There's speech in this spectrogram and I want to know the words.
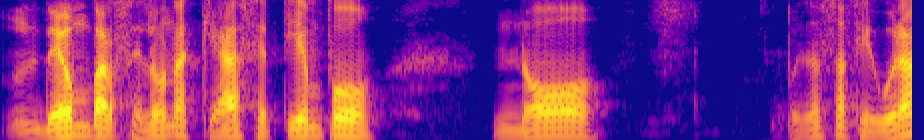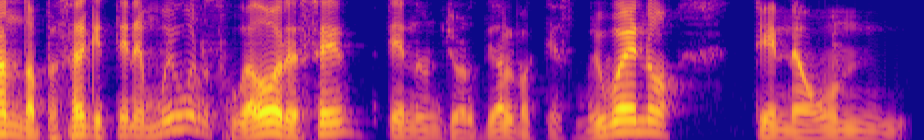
de un Barcelona que hace tiempo no pues no está figurando, a pesar de que tiene muy buenos jugadores, ¿eh? Tiene un Jordi Alba que es muy bueno, tiene un,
